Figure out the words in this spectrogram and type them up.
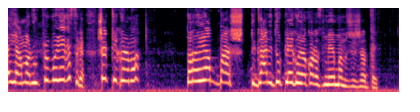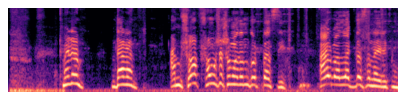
এই আমার উপরে পড়ে গেছে গা। সব ঠিক করে বা। তোর এই অভ্যাস তুই গাড়ি তুকলে এগুলো করস মেয়ে মানুষের সাথে। ম্যাডাম দাঁড়ান। আমি সব সমস্যার সমাধান করতেছি। আর ভালো লাগতেছে না এরকম।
